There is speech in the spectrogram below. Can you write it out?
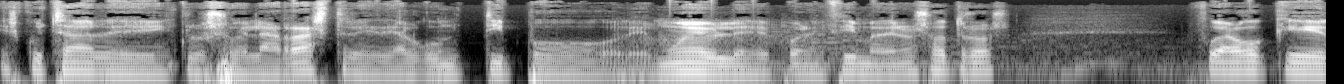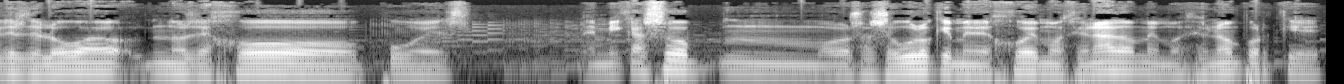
escuchar eh, incluso el arrastre de algún tipo de mueble por encima de nosotros, fue algo que desde luego nos dejó pues en mi caso mm, os aseguro que me dejó emocionado, me emocionó porque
